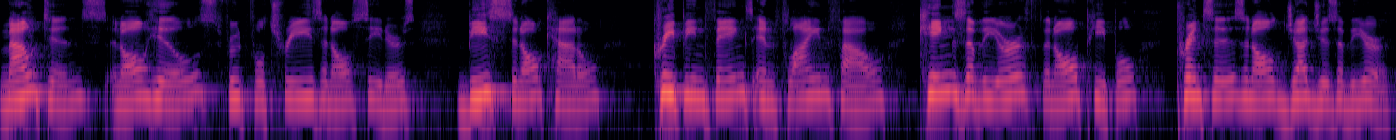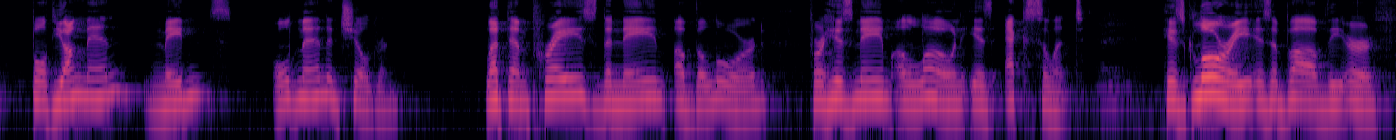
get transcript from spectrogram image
Mountains and all hills, fruitful trees and all cedars, beasts and all cattle, creeping things and flying fowl kings of the earth and all people, princes and all judges of the earth, both young men, maidens, old men, and children. Let them praise the name of the Lord, for his name alone is excellent. His glory is above the earth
